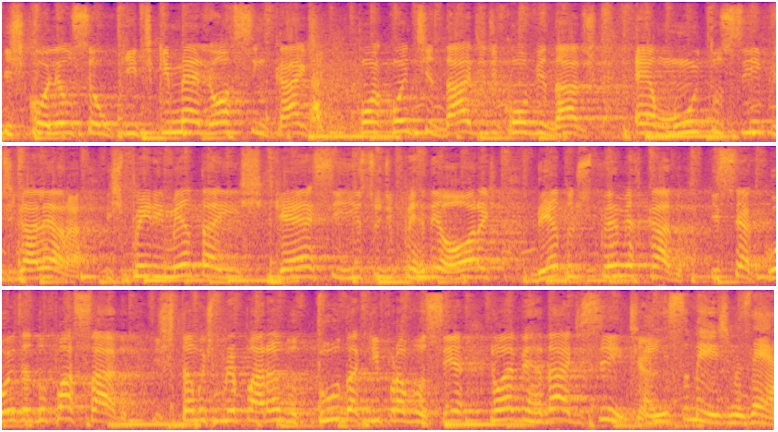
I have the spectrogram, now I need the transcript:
escolher o seu kit que melhor se encaixa com a quantidade de convidados. É muito simples, galera. Experimenta aí, esquece isso de perder horas dentro do supermercado. Isso é coisa do passado. Estamos preparando tudo aqui para você. Não é verdade, Cíntia? É isso mesmo, Zé.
